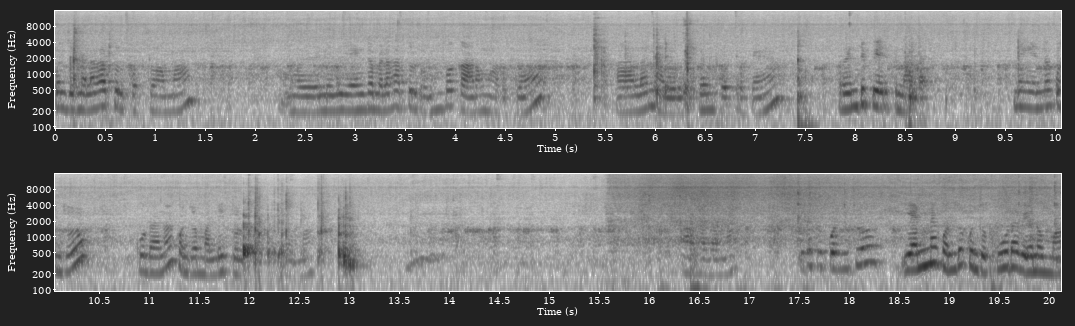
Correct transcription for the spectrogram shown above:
கொஞ்சம் மிளகாத்தூள் போட்டுக்கலாமா? எங்கள் மிளகாத்தூள் ரொம்ப காரமாக இருக்கும். அதனால் நான் ஒரு ஸ்பூன் போட்டிருக்கேன். ரெண்டு பேருக்கு நாங்கள் நீங்கள் இன்னும் கொஞ்சம் கூடனா கொஞ்சம் மல்லித்தூள் போட்டுக்கோமா கொஞ்சம் எண்ணெய் வந்து கொஞ்சம் கூட வேணும்மா.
